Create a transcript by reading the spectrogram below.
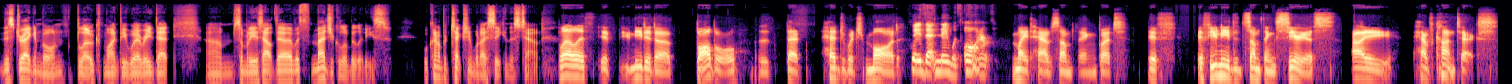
this Dragonborn bloke might be worried that um, somebody is out there with magical abilities. What kind of protection would I seek in this town? Well, if if you needed a bauble, uh, that hedge witch Maud Say that name with honor. might have something, but if if you needed something serious, I have contacts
